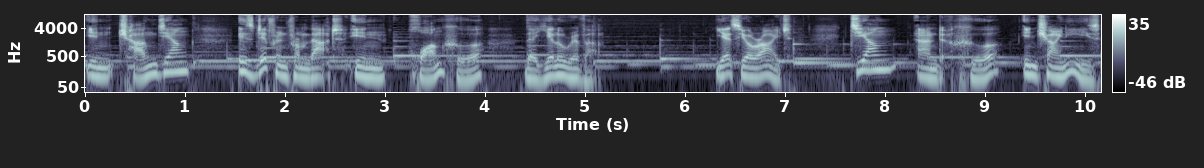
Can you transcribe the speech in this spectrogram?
in Changjiang is different from that in Huanghe, the Yellow River. Yes, you're right. Jiang and He in Chinese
